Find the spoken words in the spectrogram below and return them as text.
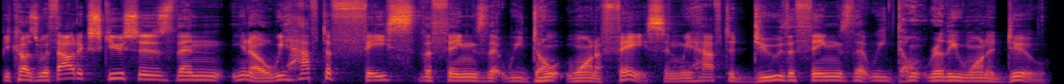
Because without excuses, then, you know, we have to face the things that we don't want to face and we have to do the things that we don't really want to do.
